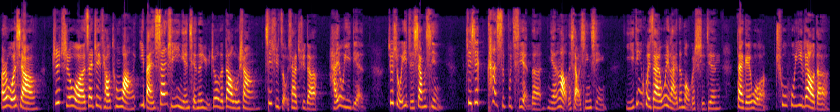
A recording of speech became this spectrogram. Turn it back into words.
而我想支持我在这条通往一百三十亿年前的宇宙的道路上继续走下去的，还有一点，就是我一直相信，这些看似不起眼的年老的小星星，一定会在未来的某个时间带给我出乎意料的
